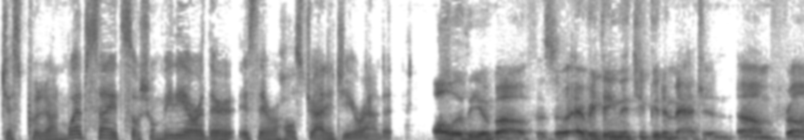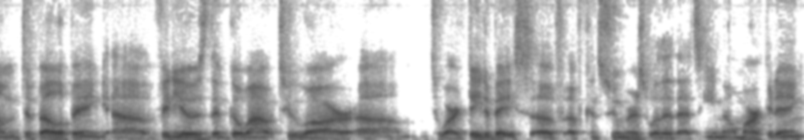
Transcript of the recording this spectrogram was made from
just put it on websites, social media, or there is there a whole strategy around it? All of the above. So everything that you could imagine, um, from developing uh, videos that go out to our um, to our database of, of consumers, whether that's email marketing,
